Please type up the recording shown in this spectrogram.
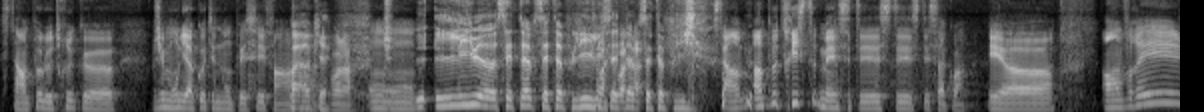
c'était un peu le truc. euh, j'ai mon lit à côté de mon PC. Enfin, Ouais, ok. voilà. On- on- L- Lit euh, setup, setup lit, lit Ouais, setup, voilà. setup lit. C'était un, un peu triste, mais c'était c'était- c'était ça, quoi. Et euh, en vrai,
